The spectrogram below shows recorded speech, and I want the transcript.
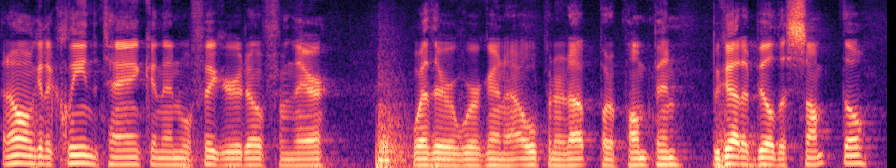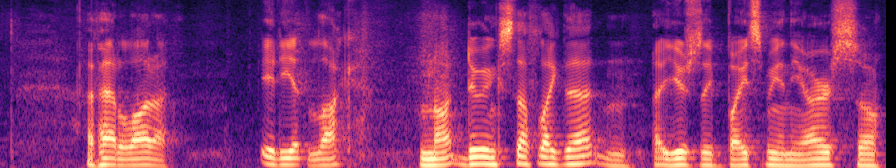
I know I'm gonna clean the tank and then we'll figure it out from there. Whether we're gonna open it up, put a pump in. We got to build a sump though. I've had a lot of idiot luck not doing stuff like that and that usually bites me in the arse so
